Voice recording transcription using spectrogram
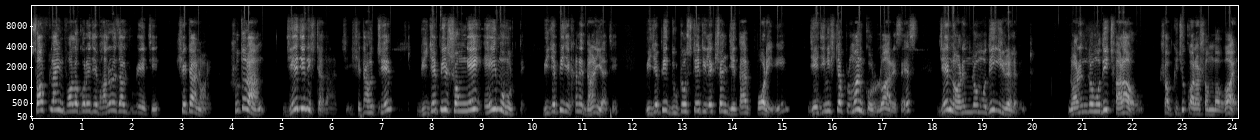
সফট লাইন ফলো করে যে ভালো রেজাল্ট পেয়েছে, সেটা নয়। সুতরাং যে জিনিসটা দাঁড়াচ্ছে, সেটা হচ্ছে বিজেপির সঙ্গে এই মুহূর্তে, বিজেপি যেখানে দাঁড়িয়ে আছে, বিজেপি দুটো স্টেট ইলেকশন জেতার পরে যে জিনিসটা প্রমাণ করল আরএসএস যে নরেন্দ্র মোদী ইরেলেভেন্ট নরেন্দ্র মোদী ছাড়াও সবকিছু করা সম্ভব হয়।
